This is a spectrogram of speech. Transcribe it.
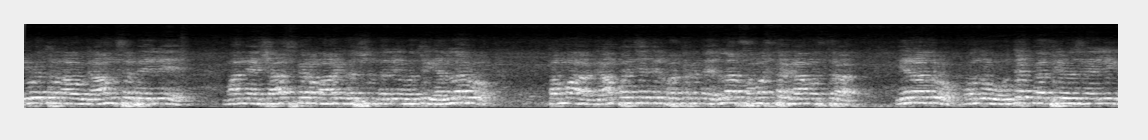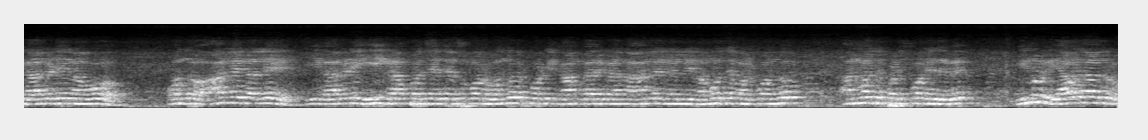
ಇವತ್ತು ನಾವು ಗ್ರಾಮ ಸಭೆಯಲ್ಲಿ ಮಾನ್ಯ ಶಾಸಕರ ಮಾರ್ಗದರ್ಶನದಲ್ಲಿ ಇವತ್ತು ಎಲ್ಲರೂ ತಮ್ಮ ಗ್ರಾಮ ಪಂಚಾಯತಿಯಲ್ಲಿ ಬರ್ತಕ್ಕಂಥ ಎಲ್ಲ ಸಮಸ್ತ ಗ್ರಾಮಸ್ಥರ ಏನಾದರೂ ಒಂದು ಉದ್ಯೋಗ ಖಾತ್ರಿ ಯೋಜನೆಯಲ್ಲಿ ಈಗಾಗಲೇ ನಾವು ಒಂದು ಆನ್ಲೈನ್ ಅಲ್ಲಿ ಈಗ ಆಲ್ರೆಡಿ ಈ ಗ್ರಾಮ ಪಂಚಾಯತಿ ಸುಮಾರು ಒಂದೂವರೆ ಕೋಟಿ ಕಾಮಗಾರಿಗಳನ್ನ ಆನ್ಲೈನ್ ಅಲ್ಲಿ ನಮೂದೆ ಮಾಡಿಕೊಂಡು ಅನುಮತಿ ಪಡಿಸ್ಕೊಂಡಿದ್ದೀವಿ ಇನ್ನು ಯಾವುದಾದ್ರೂ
